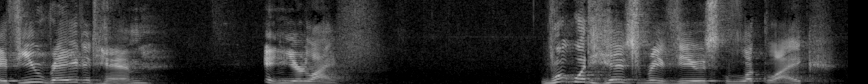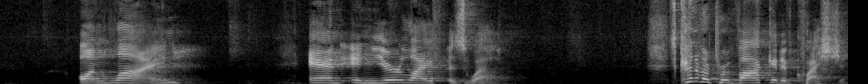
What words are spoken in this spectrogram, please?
if you rated him in your life? What would his reviews look like online and in your life as well? It's kind of a provocative question.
